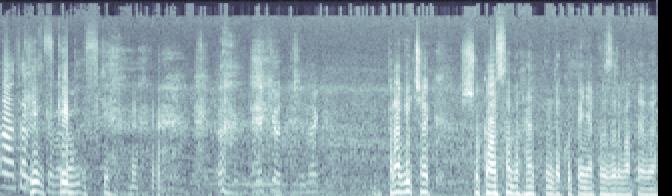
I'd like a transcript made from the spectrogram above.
A, tam kim, jest w kim, kamera. w kim. Jaki odcinek? Prawiczek szuka osoby chętnej do kupienia prezerwatywy.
